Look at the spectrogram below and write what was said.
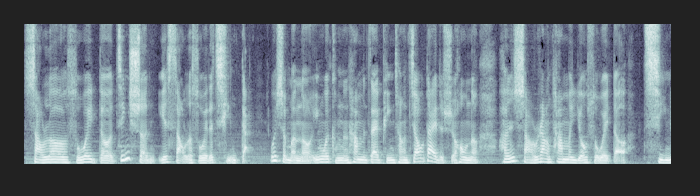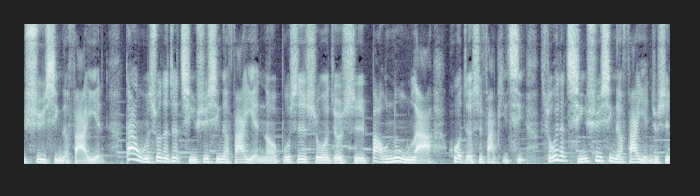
少了所谓的精神，也少了所谓的情感。为什么呢？因为可能他们在平常交代的时候呢，很少让他们有所谓的。情绪性的发言，当然我们说的这情绪性的发言呢，不是说就是暴怒啦，或者是发脾气。所谓的情绪性的发言，就是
